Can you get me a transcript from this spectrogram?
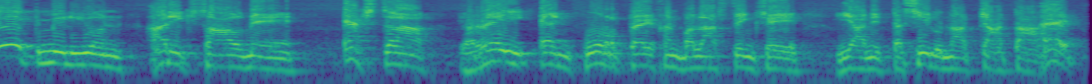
एक मिलियन हर एक साल में एक्स्ट्रा रई एंड फोर ट्रैखन बलास्टिंग से, यानी तहसील चाहता है।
